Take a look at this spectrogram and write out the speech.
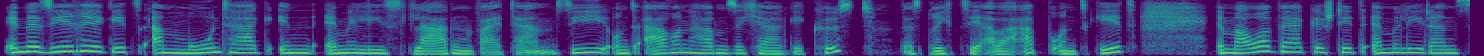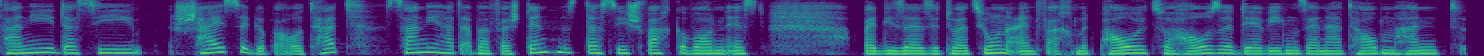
In der Serie geht's am Montag in Emilys Laden weiter. Sie und Aaron haben sich ja geküsst, das bricht sie aber ab und geht. Im Mauerwerk gesteht Emily dann Sunny, dass sie Scheiße gebaut hat. Sunny hat aber Verständnis, dass sie schwach geworden ist. Bei dieser Situation einfach mit Paul zu Hause, der wegen seiner tauben Hand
